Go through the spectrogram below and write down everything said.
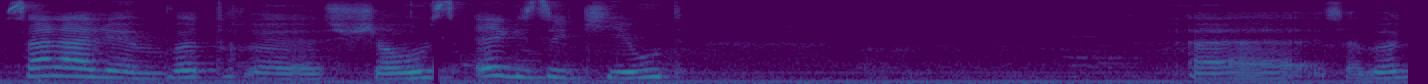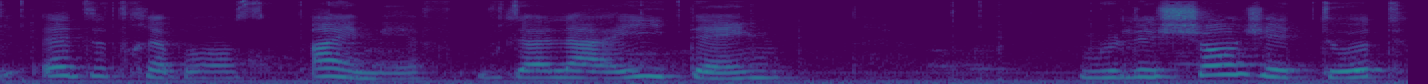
Ça l'allume, votre euh, chose, execute. Euh, ça bug, edit réponse, IMF. Vous allez à item. Vous les changez toutes.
